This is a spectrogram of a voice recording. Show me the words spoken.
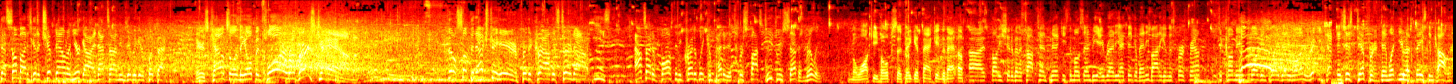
that somebody's going to chip down on your guy. That time he was able to get a putback. Here's Council in the open floor. Reverse jam. Little something extra here for the crowd that's turned out. East, outside of Boston, incredibly competitive for spots two through seven, really. Milwaukee hopes that they get back into that up. I uh, thought he should have been a top 10 pick. He's the most NBA ready, I think, of anybody in this first round to come in, plug and play day one. Ricky Council is just different than what you have faced in college.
